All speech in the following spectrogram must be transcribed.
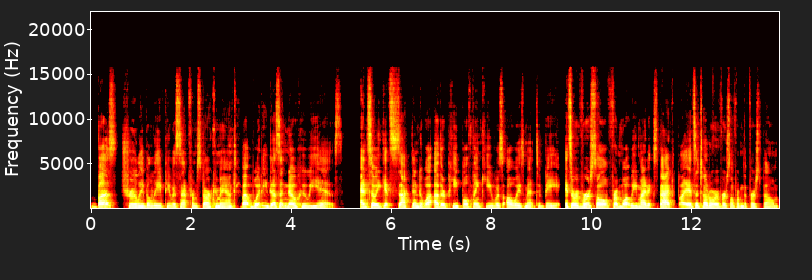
Buzz truly believed he was sent from Star Command, but Woody doesn't know who he is. And so he gets sucked into what other people think he was always meant to be. It's a reversal from what we might expect. It's a total reversal from the first film.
